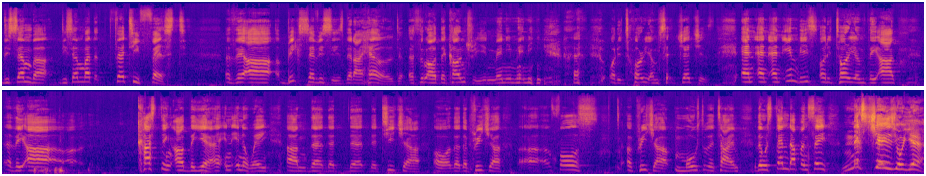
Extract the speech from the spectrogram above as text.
December, December 31st, there are big services that are held uh, throughout the country in many, many auditoriums and churches. And, and, and in these auditoriums, they are, they are casting out the year. In, in a way, um, the, the, the, the, teacher or the, the preacher uh, falls a preacher most of the time, they will stand up and say, Next year is your year.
